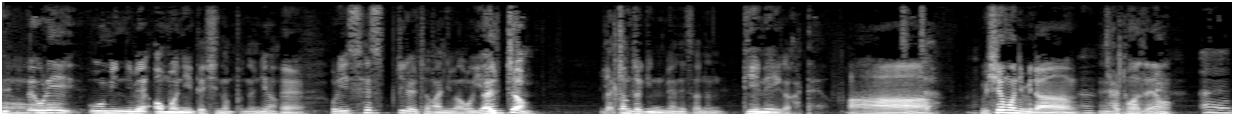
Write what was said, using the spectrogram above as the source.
어. 근데 우리 우미님의 어머니 되시는 분은요 네. 우리 세습길 정아님하고 열정 열정적인 면에서는 DNA가 같아요 아. 진짜 우리 시어머님이랑 잘 통하세요? 어,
